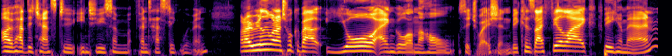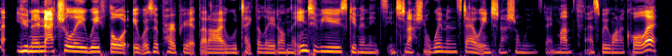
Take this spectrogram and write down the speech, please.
I've had the chance to interview some fantastic women. But I really want to talk about your angle on the whole situation because I feel like being a man, you know, naturally we thought it was appropriate that I would take the lead on the interviews given it's International Women's Day or International Women's Day month as we want to call it.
